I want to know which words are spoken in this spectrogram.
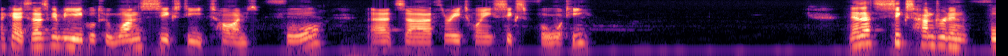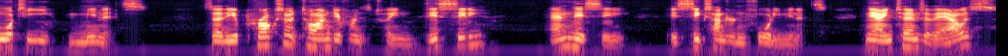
Okay, so that's going to be equal to 160 times 4. That's uh, 326.40. Now that's 640 minutes. So the approximate time difference between this city and this city is 640 minutes. Now in terms of hours,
